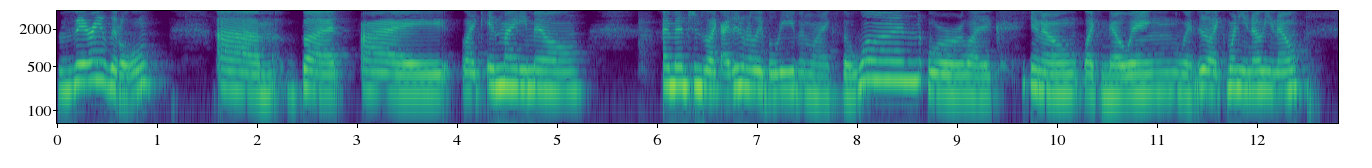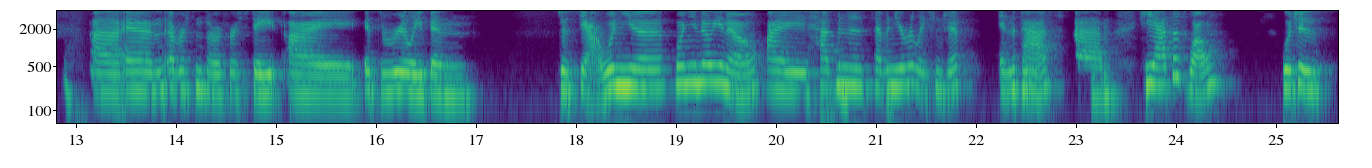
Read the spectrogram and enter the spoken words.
very little. Um, but I, like, in my email, I mentioned like I didn't really believe in like the one or like, you know, like knowing when, like, when you know, you know. Uh, and ever since our first date, I it's really been just yeah. When you when you know, you know. I have been in a seven year relationship in the past. Um, he has as well, which is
